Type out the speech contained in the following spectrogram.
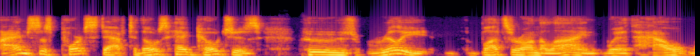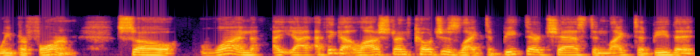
I am support staff to those head coaches whose really butts are on the line with how we perform. So one, I, I, think a lot of strength coaches like to beat their chest and like to be the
